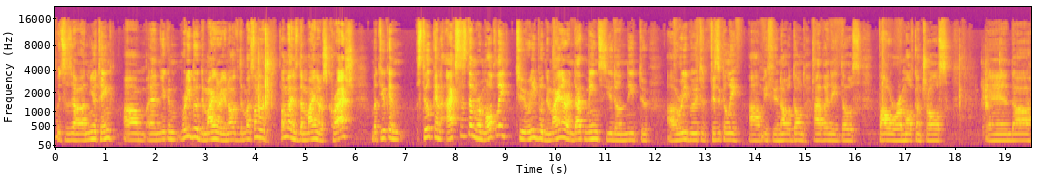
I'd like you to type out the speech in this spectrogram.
which is a new thing, um, and you can reboot the miner. You know, if the sometimes, sometimes the miners crash, but you can still can access them remotely to reboot the miner, and that means you don't need to uh, reboot it physically um, if you know don't have any those power remote controls. And uh,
